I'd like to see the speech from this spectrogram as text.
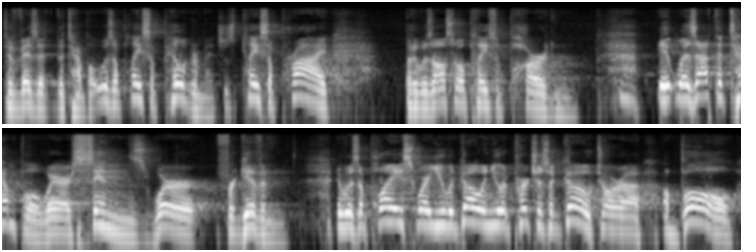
to visit the temple. It was a place of pilgrimage, it was a place of pride, but it was also a place of pardon. It was at the temple where sins were forgiven. It was a place where you would go and you would purchase a goat or a, a bull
